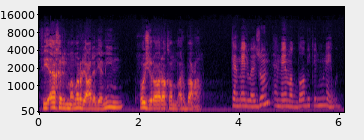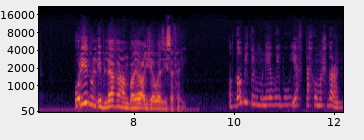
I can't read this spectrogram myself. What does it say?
في آخر الممر على اليمين حجرة رقم أربعة. كمال وجون أمام الضابط المناوب. أريد الإبلاغ عن ضياع جواز سفري. الضابط المناوب يفتح محضرا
